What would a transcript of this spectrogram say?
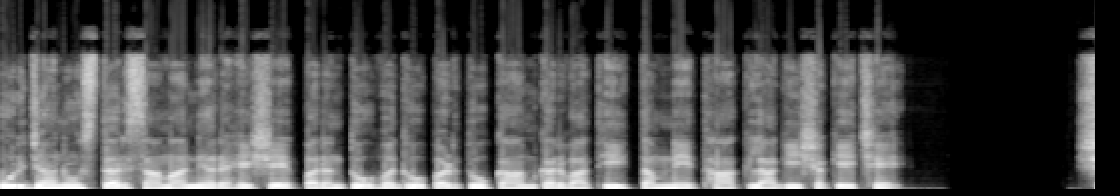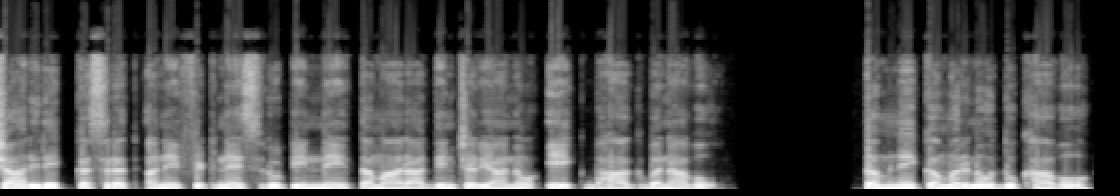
ઉર્જાનું સ્તર સામાન્ય રહેશે, પરંતુ વધુ પડતું કામ કરવાથી તમને થાક લાગી શકે છે. શારીરિક કસરત અને ફિટનેસ રૂટીનને તમારા દિનચર્યાનો એક ભાગ બનાવો. તમને કમરનો દુખાવો,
